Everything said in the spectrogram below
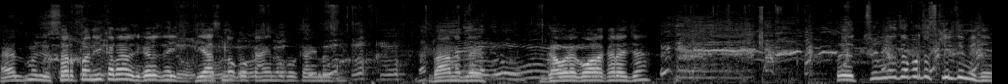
हा म्हणजे सरपण ही करायची गरज नाही गॅस नको काय नको काय नको रानातल्या गावऱ्या गोळा करायच्या तर चुल्ल जबरदस्त केली तुम्ही तर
